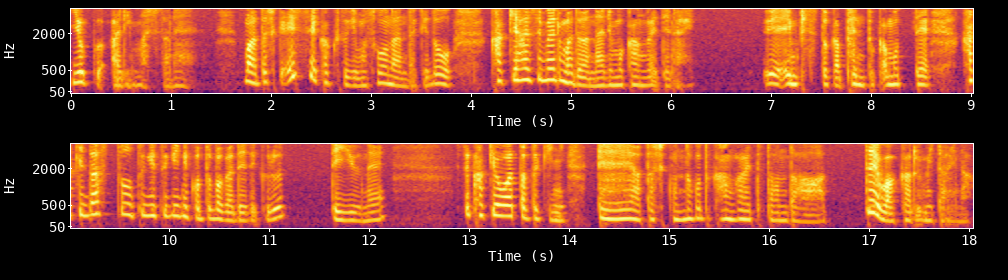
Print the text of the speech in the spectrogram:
よくありましたね。まあ私がエッセイ書く時もそうなんだけど書き始めるまでは何も考えてない鉛筆とかペンとか持って書き出すと次々に言葉が出てくるっていうねそして書き終わった時に「えー、私こんなこと考えてたんだ」ってわかるみたいな、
